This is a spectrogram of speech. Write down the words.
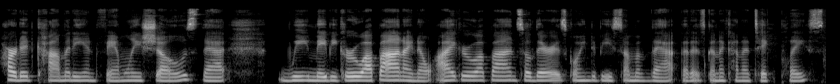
hearted comedy and family shows that we maybe grew up on. I know I grew up on. So there is going to be some of that that is going to kind of take place.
